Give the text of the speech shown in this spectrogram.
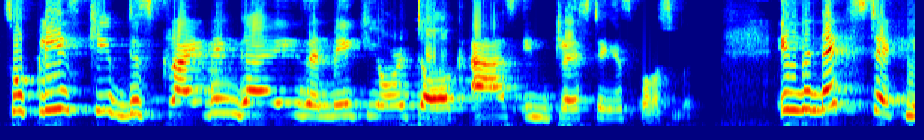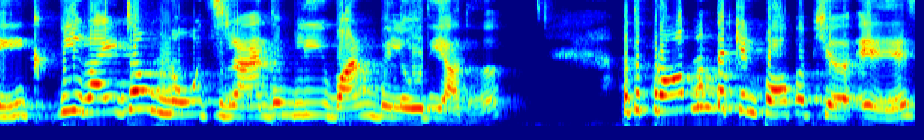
So please keep describing guys and make your talk as interesting as possible. In the next technique, we write down notes randomly one below the other. But the problem that can pop up here is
